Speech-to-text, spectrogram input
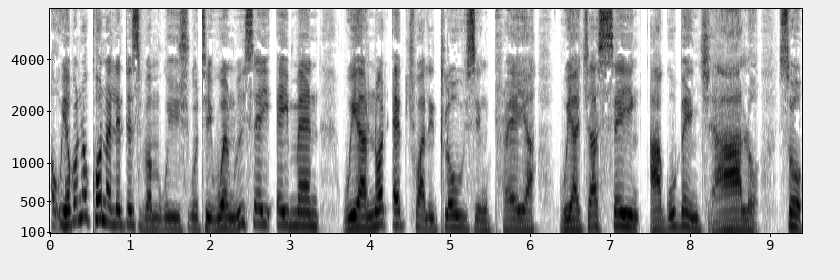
uyabona khona lento esivama ukuyisho ukuthi when we say amen we are not actually closing prayer. We are just saying akube njalo. So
